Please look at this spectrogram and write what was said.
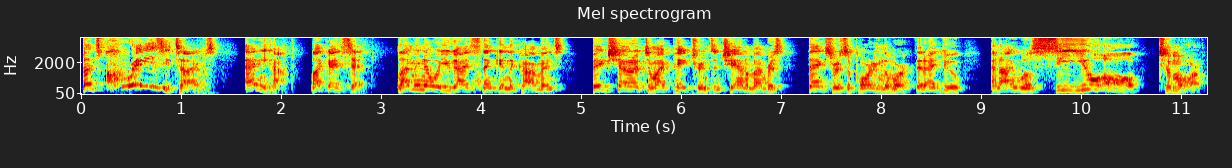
That's crazy times. Anyhow, like I said, let me know what you guys think in the comments. Big shout out to my patrons and channel members. Thanks for supporting the work that I do. and I will see you all tomorrow.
